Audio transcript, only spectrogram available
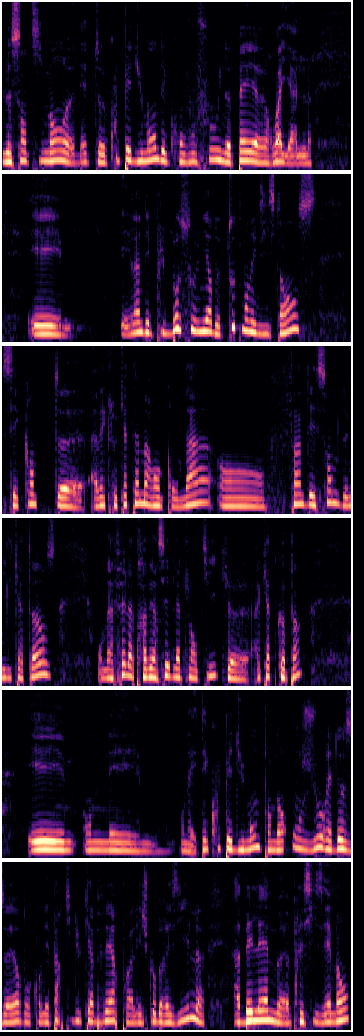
le sentiment euh, d'être coupé du monde et qu'on vous fout une paix euh, royale. Et, l'un des plus beaux souvenirs de toute mon existence, c'est quand, avec le catamaran qu'on a, en fin décembre 2014, on a fait la traversée de l'Atlantique à quatre copains. Et on est on a été coupé du monde pendant 11 jours et 2 heures. Donc on est parti du Cap Vert pour aller jusqu'au Brésil, à Belém euh, précisément.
